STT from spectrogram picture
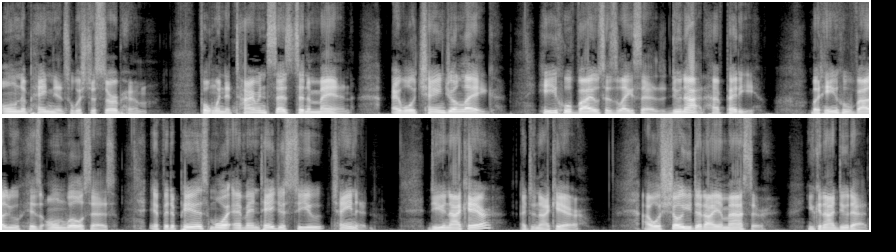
own opinions which disturb him. For when the tyrant says to the man, I will change your leg, he who values his leg says, Do not have pity. But he who values his own will says, If it appears more advantageous to you, chain it. Do you not care? I do not care. I will show you that I am master. You cannot do that.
